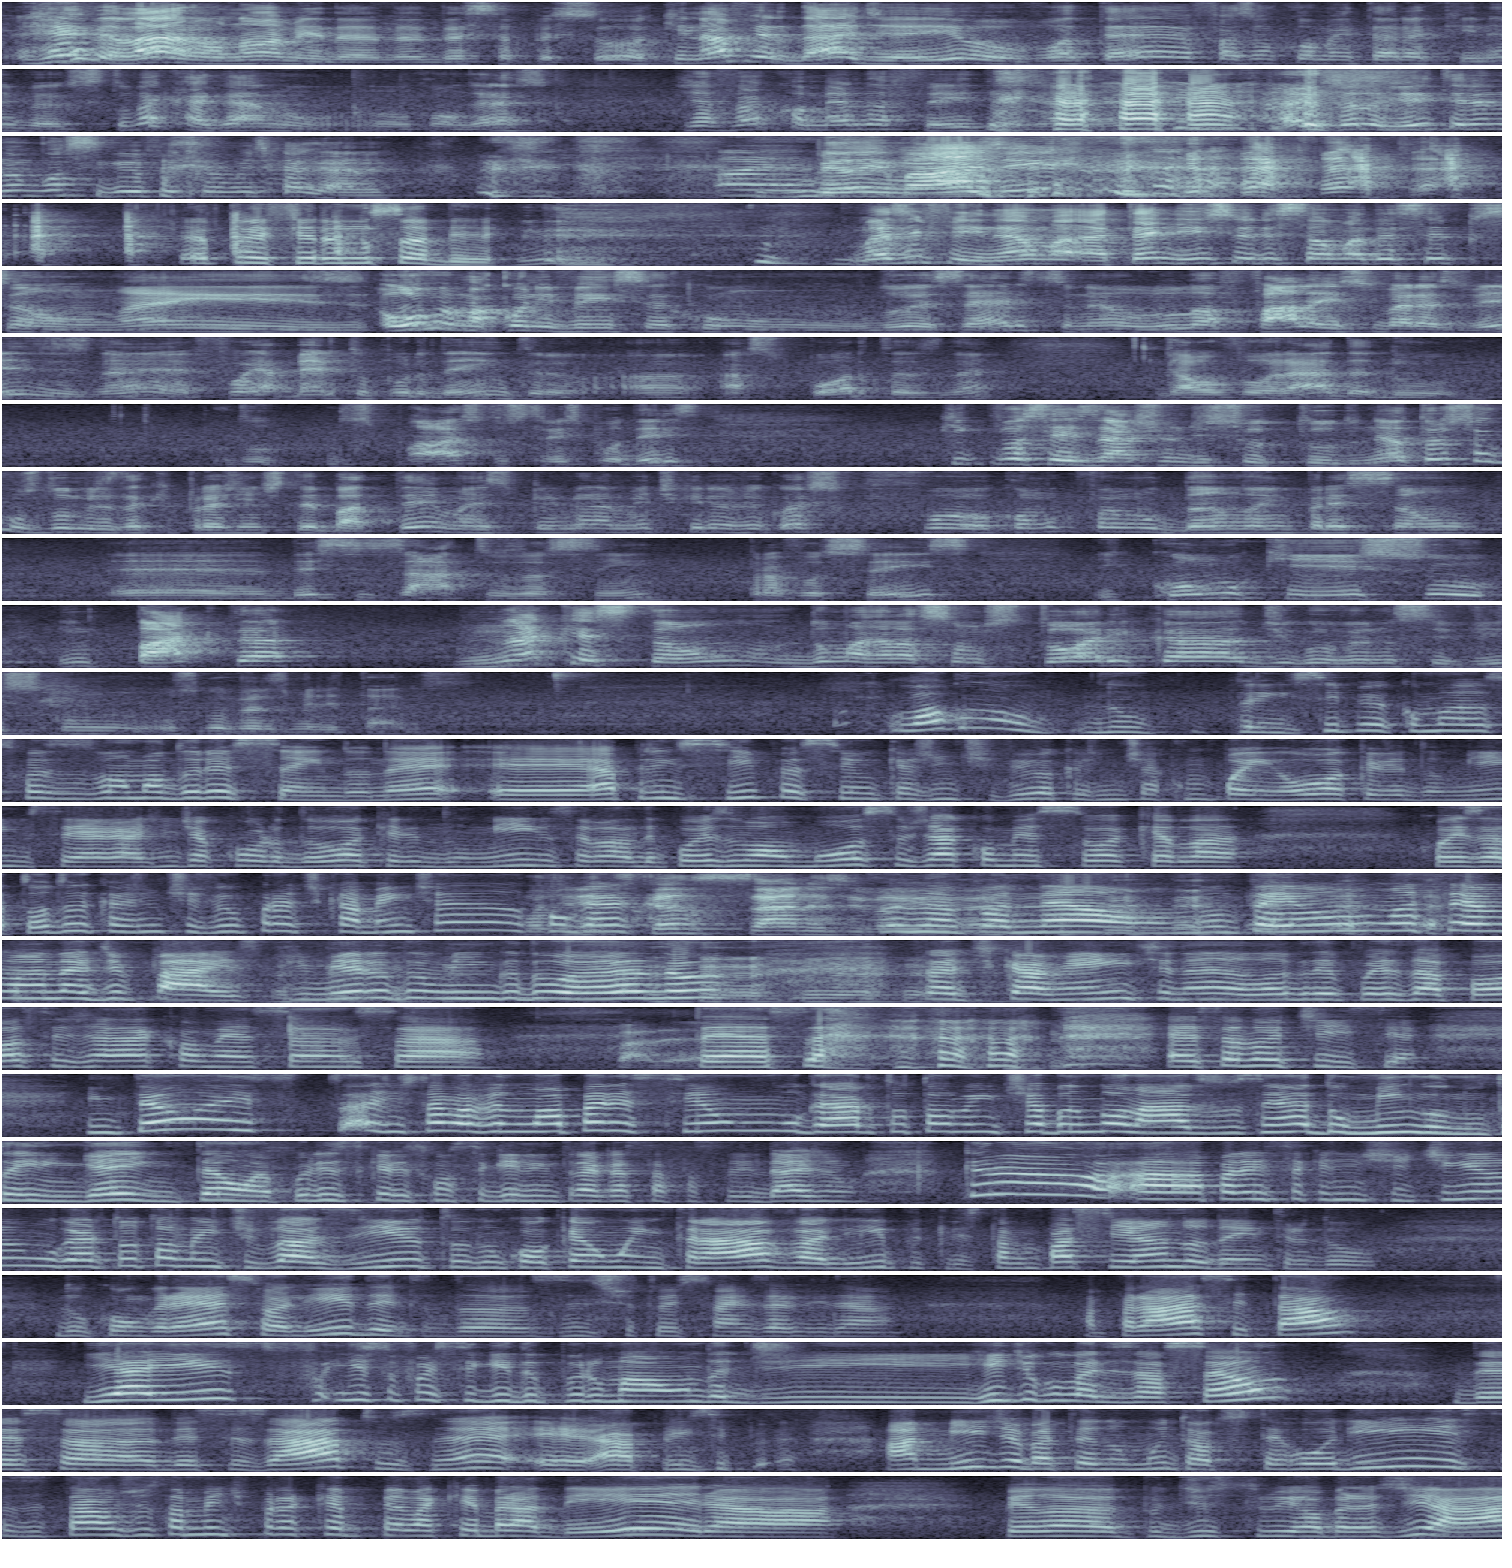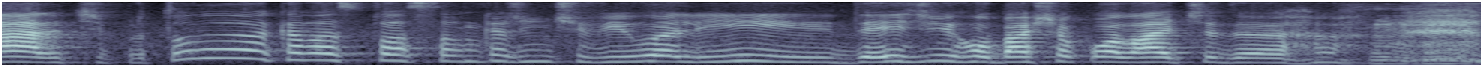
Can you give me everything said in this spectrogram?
Revelaram o nome da, da, dessa pessoa, que na verdade, aí eu vou até fazer um comentário aqui, né, velho? Se tu vai cagar no, no Congresso, já vai com a merda feita. Já, né? Pelo jeito ele não conseguiu efetivamente cagar, né? Olha, Pela imagem. eu prefiro não saber. Mas enfim, né, uma, até nisso eles são uma decepção. Mas houve uma conivência com do exército, né? O Lula fala isso várias vezes, né? Foi aberto por dentro a, as portas, né? da alvorada do, do, dos Palácios dos Três Poderes. O que, que, vocês acham disso tudo? Né? Eu trouxe alguns números aqui para a gente debater, mas primeiramente queria ver quais foi, como foi mudando a impressão é, desses atos assim para vocês e como que isso impacta na questão de uma relação histórica de governos civis com os governos militares logo no, no, princípio é como as coisas vão amadurecendo, né? É, a princípio, assim, o que a gente viu, o que a gente acompanhou aquele domingo, a gente acordou aquele domingo, sei lá, depois do almoço já começou aquela coisa toda que a gente viu praticamente a conversa... descansar nesse vai, não, né? não, não tem uma semana de paz. Primeiro domingo do ano, praticamente, né? Logo depois da posse já começa essa, essa, essa notícia. Então é a gente estava vendo lá, parecia um lugar totalmente abandonado. Assim, é domingo, não tem ninguém, então é por isso que eles conseguiram entrar com essa facilidade. Porque era, a aparência que a gente tinha era um lugar totalmente vazio, tudo, qualquer um entrava ali, porque eles estavam passeando dentro do, do Congresso ali, dentro das instituições ali da, da praça e tal. E aí isso foi seguido por uma onda de ridicularização dessa, desses atos, né? É, a, a mídia batendo muito atos terroristas e tal, justamente pra que, pela quebradeira, pela por destruir obras de arte, por toda aquela situação que a gente viu ali, desde roubar chocolate da,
